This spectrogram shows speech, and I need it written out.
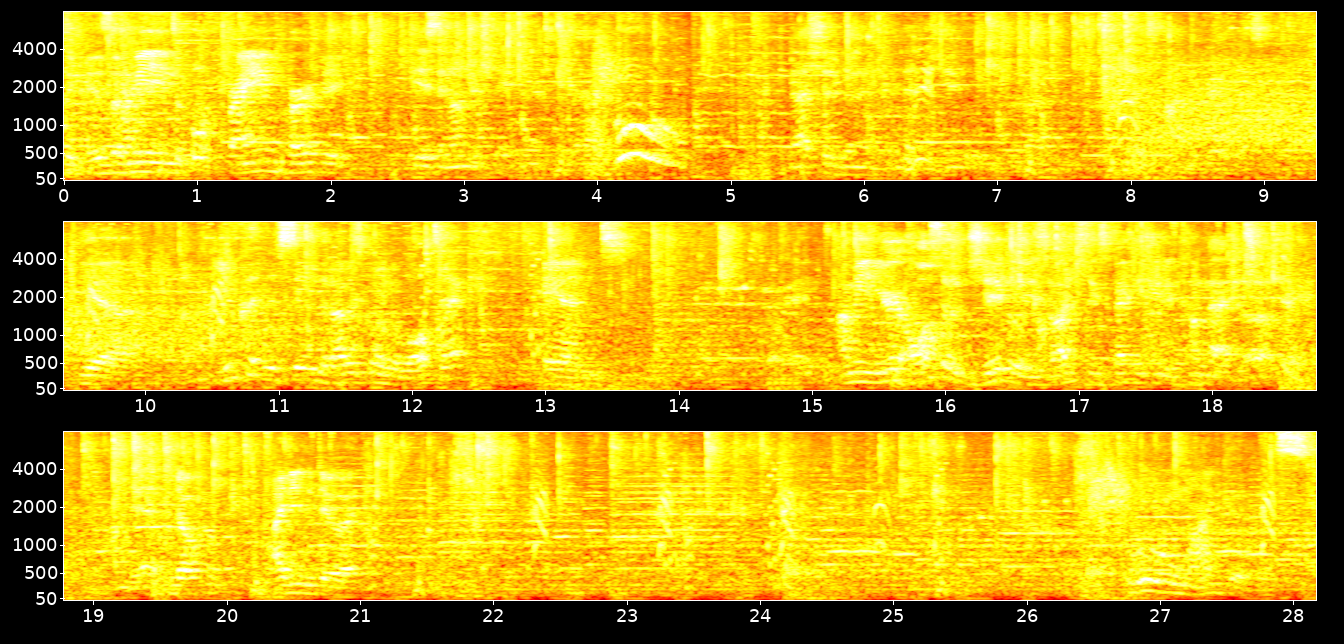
Actually is I mean, unreactable. frame perfect is an understatement. that. Woo! That should have been a jiggly, but it's to grab that. Yeah. You couldn't have seen that I was going to wall tech, and okay. I mean, you're also jiggly, so I just expected you to come back up. I'm dead. Nope, I didn't do it. Ooh, my goodness.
